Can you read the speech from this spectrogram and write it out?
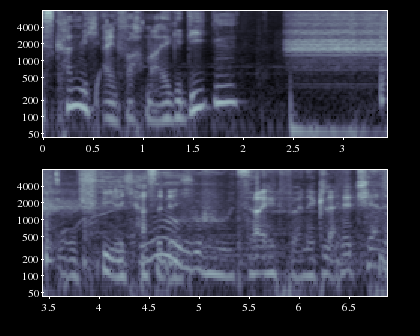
es kann mich einfach mal gediegen. Spiel, ich hasse dich. Uh, Zeit für eine kleine Challenge.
